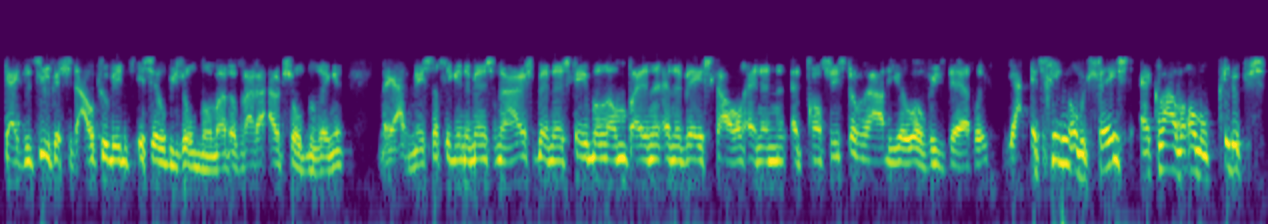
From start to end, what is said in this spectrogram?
Kijk, natuurlijk als je de auto wint is heel bijzonder, maar dat waren uitzonderingen. Maar ja, meestal gingen de mensen naar huis met een schemerlamp en, en een weegschaal en een, een transistorradio of iets dergelijks. Ja, het ging om het feest. Er kwamen allemaal clubs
